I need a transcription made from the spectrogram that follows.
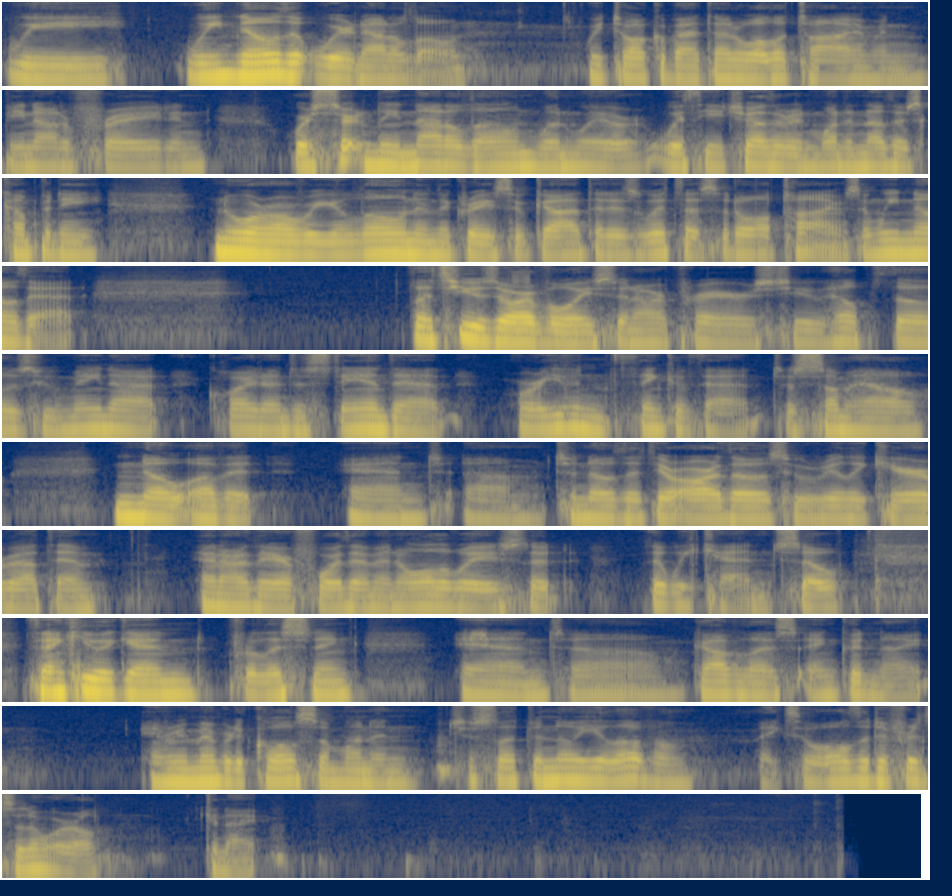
We we know that we're not alone. We talk about that all the time and be not afraid and we're certainly not alone when we're with each other in one another's company nor are we alone in the grace of God that is with us at all times. And we know that. Let's use our voice and our prayers to help those who may not quite understand that or even think of that, to somehow know of it and um, to know that there are those who really care about them and are there for them in all the ways that, that we can. So thank you again for listening, and uh, God bless and good night. And remember to call someone and just let them know you love them. Makes all the difference in the world. Good night.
